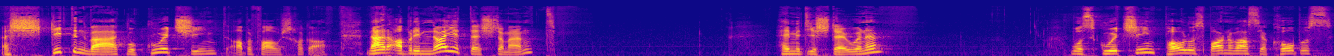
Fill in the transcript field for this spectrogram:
Es gibt einen Weg, der gut scheint, aber falsch kann gehen. Dann, aber im Neuen Testament haben wir die Stellen, wo es gut scheint, Paulus, Barnabas, Jakobus,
